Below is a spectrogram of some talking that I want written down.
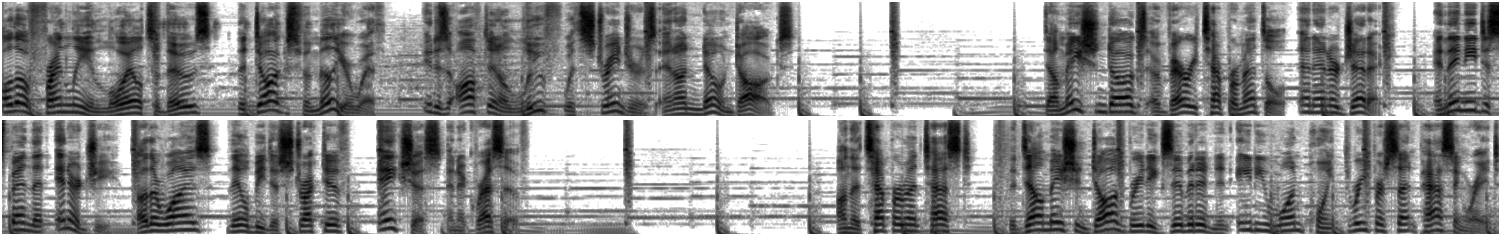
Although friendly and loyal to those the dog is familiar with, it is often aloof with strangers and unknown dogs. Dalmatian dogs are very temperamental and energetic, and they need to spend that energy, otherwise, they will be destructive, anxious, and aggressive. On the temperament test, the Dalmatian dog breed exhibited an 81.3% passing rate.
